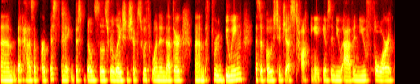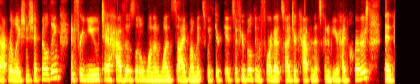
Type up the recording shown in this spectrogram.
um, that has a purpose, then it just builds those relationships with one another um, through doing as opposed to just talking. It gives a new avenue for that relationship building and for you to have those little one on one side moments with your kids. So if you're building a fort outside your cabin that's going to be your headquarters, then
